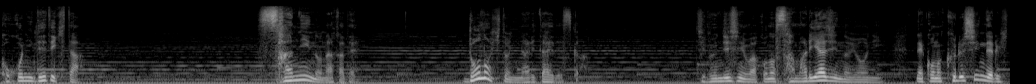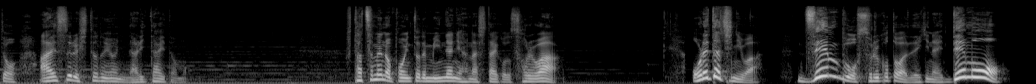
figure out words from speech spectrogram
ここに出てきた3人の中でどの人になりたいですか？自分自身はこのサマリア人のように、ね、この苦しんでる人を愛する人のようになりたいと思う。2つ目のポイントでみんなに話したいことそれは俺たちには全部をすることはできない。でも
